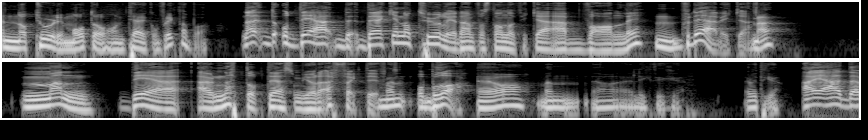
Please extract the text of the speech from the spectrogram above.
en naturlig måte å håndtere konflikter på. Nei, og det er, det er ikke naturlig i den forstand at det ikke er vanlig. For det er det ikke. Nei? Men det er jo nettopp det som gjør det effektivt Men- og bra. Ja, men ja, jeg likte ikke. Jeg vet ikke. Nei, jeg, det,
